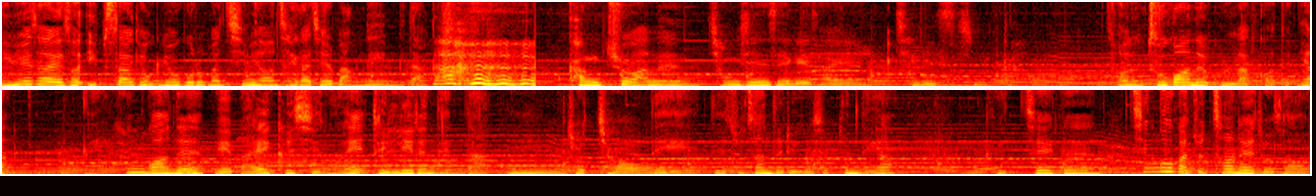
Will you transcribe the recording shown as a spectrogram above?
이 회사에서 입사 경력으로만 치면 제가 제일 막내입니다. 강추하는 정신세계사의 책이 있으십니까? 저는 두 권을 골랐거든요. 네. 한 권은 예, 마이클 시노의 될 일은 된다. 음, 좋죠. 네, 네, 추천드리고 싶은데요. 그 책은 친구가 추천해줘서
